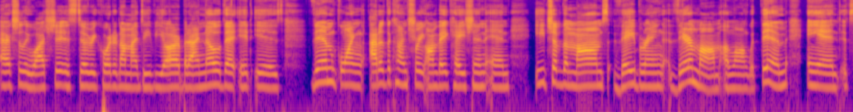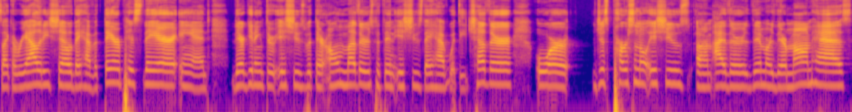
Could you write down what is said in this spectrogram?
actually watched it. It's still recorded on my DVR, but I know that it is them going out of the country on vacation and each of the moms they bring their mom along with them. And it's like a reality show. They have a therapist there and they're getting through issues with their own mothers but then issues they have with each other or just personal issues um, either them or their mom has.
